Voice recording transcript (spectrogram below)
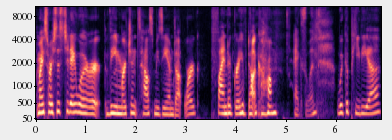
My sources today were themerchantshousemuseum.org, findagrave.com, Excellent. Wikipedia,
